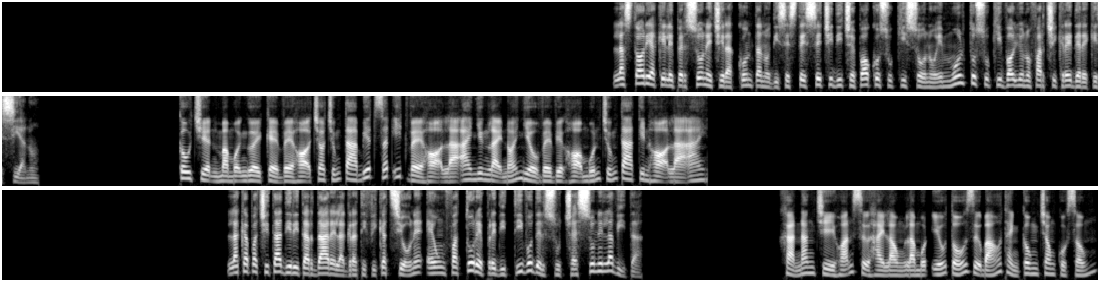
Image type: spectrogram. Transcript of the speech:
La storia che le persone ci raccontano di se stesse ci dice poco su chi sono e molto su chi vogliono farci credere che siano. Câu chuyện mà mọi người kể về họ cho chúng ta biết rất ít về họ là ai nhưng lại nói nhiều về việc họ muốn chúng ta tin họ là ai. La capacità di ritardare la gratificazione è un fattore predittivo del successo nella vita. Khả năng trì hoãn sự hài lòng là một yếu tố dự báo thành công trong cuộc sống.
